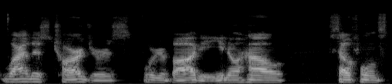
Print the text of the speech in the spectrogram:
wireless chargers for your body. You know how cell phones,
